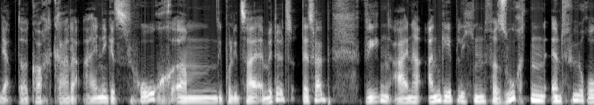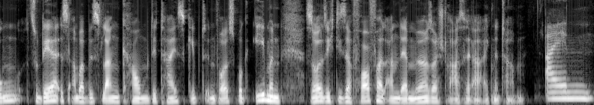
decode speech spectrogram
Ja, da kocht gerade einiges hoch. Ähm, die Polizei ermittelt deshalb wegen einer angeblichen versuchten Entführung, zu der es aber bislang kaum Details gibt. In Wolfsburg eben soll sich dieser Vorfall an der Mörserstraße ereignet haben. Ein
